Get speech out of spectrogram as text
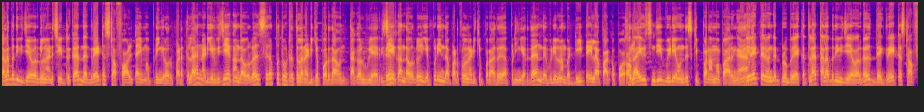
தளபதி விஜய் அவர்கள் நடிச்சுக்கிட்டு இருக்க the greatest of all time அப்படிங்கிற ஒரு படத்தில் நடிகர் விஜயகாந்த் அவர்கள் சிறப்பு தோற்றத்தில் நடிக்க போகிறதா வந்து தகவல் வெளியாக விஜயகாந்த் அவர்கள் எப்படி இந்த படத்தில் நடிக்க போகிறாரு அப்படிங்கிறத இந்த வீடியோவில் நம்ம டீட்டெயிலாக பார்க்க போகிறோம் தயவு செஞ்சு வீடியோ வந்து ஸ்கிப் பண்ணாமல் பாருங்க. டிரெக்டர் வெங்கட் பிரபு இயக்கத்தில் தளபதி விஜய் அவர்கள் the greatest of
